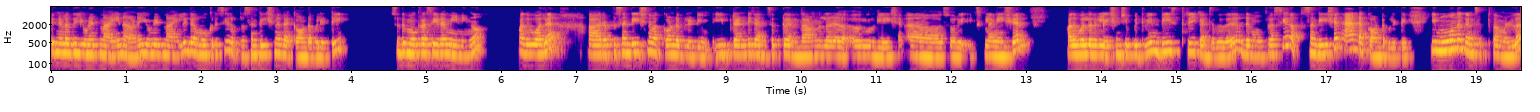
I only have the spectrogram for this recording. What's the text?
പിന്നുള്ളത് യൂണിറ്റ് നയൻ ആണ്. യൂണിറ്റ് നയനിൽ democracy representation and accountability so ഡെമോക്രസിയുടെ മീനിങ് അതുപോലെ റെപ്രസെന്റേഷനും അക്കൗണ്ടബിലിറ്റിയും ഈ രണ്ട് കൺസെപ്റ്റും എന്താണെന്നുള്ള ഒരു റിലേഷൻ സോറി എക്സ്പ്ലനേഷൻ അതുപോലെ relationship between these three concept അതായത് ഡെമോക്രസി റെപ്രസെന്റേഷൻ ആൻഡ് അക്കൗണ്ടബിലിറ്റി ഈ മൂന്ന് കൺസെപ്റ്റ് തമ്മിലുള്ള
